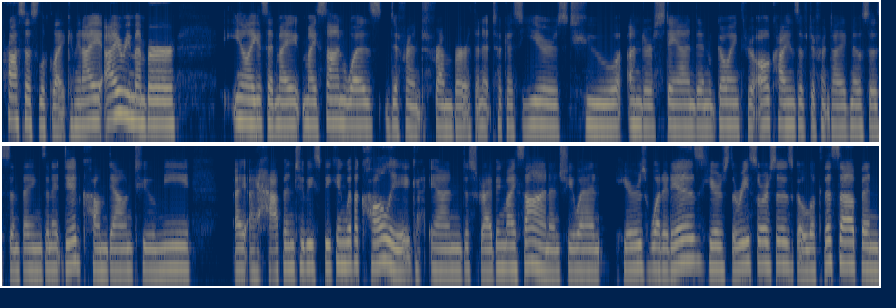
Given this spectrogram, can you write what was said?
process look like? I mean, I I remember you know like i said my my son was different from birth and it took us years to understand and going through all kinds of different diagnosis and things and it did come down to me I, I happened to be speaking with a colleague and describing my son and she went here's what it is here's the resources go look this up and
